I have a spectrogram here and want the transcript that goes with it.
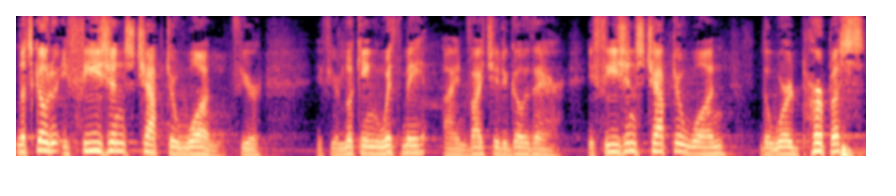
Let's go to Ephesians chapter 1. If you're, if you're looking with me, I invite you to go there. Ephesians chapter 1, the word purpose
